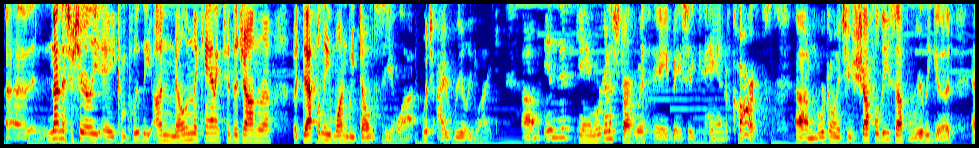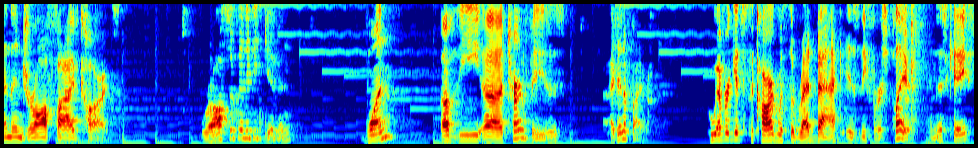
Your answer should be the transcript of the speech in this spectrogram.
uh, not necessarily a completely unknown mechanic to the genre, but definitely one we don't see a lot, which I really like. Um, in this game, we're going to start with a basic hand of cards. Um, we're going to shuffle these up really good and then draw five cards. We're also going to be given one of the uh, turn phases identifier. Whoever gets the card with the red back is the first player. In this case,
